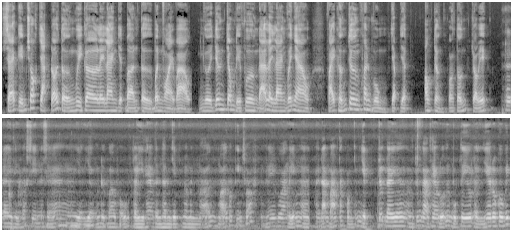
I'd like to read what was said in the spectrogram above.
sẽ kiểm soát chặt đối tượng nguy cơ lây lan dịch bệnh từ bên ngoài vào. Người dân trong địa phương đã lây lan với nhau, phải khẩn trương khoanh vùng dập dịch. Ông Trần Văn Tuấn cho biết tới đây thì vaccine nó sẽ dần dần được bao phủ. Tùy theo tình hình dịch mà mình mở mở có kiểm soát. Nên quan điểm là phải đảm bảo tác phòng chống dịch. Trước đây ờ, chúng ta theo đuổi cái mục tiêu là zero covid.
